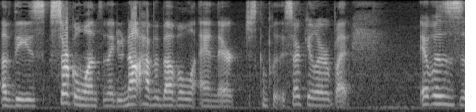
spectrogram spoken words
of these circle ones, and they do not have a bevel, and they're just completely circular. But it was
